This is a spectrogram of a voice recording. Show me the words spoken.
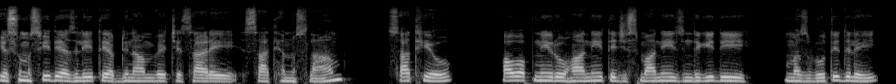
ਯਿਸੂ ਮਸੀਹ ਦੇ ਅਜ਼ਲੀ ਤੇ ਅਬਦੀ ਨਾਮ ਵਿੱਚ ਸਾਰੇ ਸਾਥੀਆਂ ਨੂੰ ਸਲਾਮ। ਸਾਥਿਓ, ਆਓ ਆਪਣੀ ਰੂਹਾਨੀ ਤੇ ਜਿਸਮਾਨੀ ਜ਼ਿੰਦਗੀ ਦੀ ਮਜ਼ਬੂਤੀ ਦੇ ਲਈ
